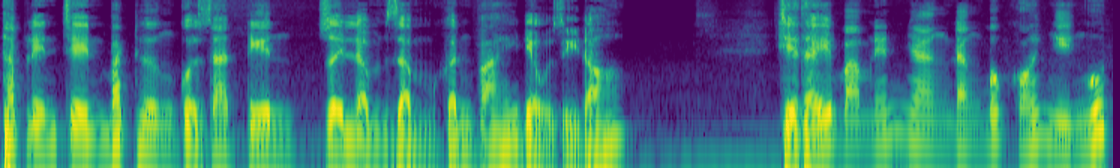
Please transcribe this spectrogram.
Thắp lên trên bát hương của gia tiên rồi lầm rầm khấn vái điều gì đó. Chỉ thấy ba nén nhang đang bốc khói nghi ngút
